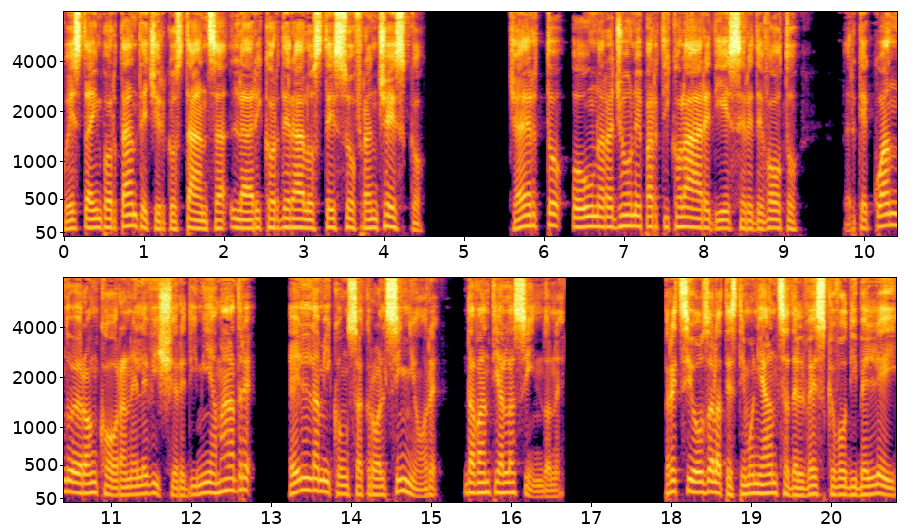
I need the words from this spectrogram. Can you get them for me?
Questa importante circostanza la ricorderà lo stesso Francesco. Certo ho una ragione particolare di essere devoto, perché quando ero ancora nelle viscere di mia madre, ella mi consacrò al Signore davanti alla Sindone. Preziosa la testimonianza del vescovo di Bellei,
